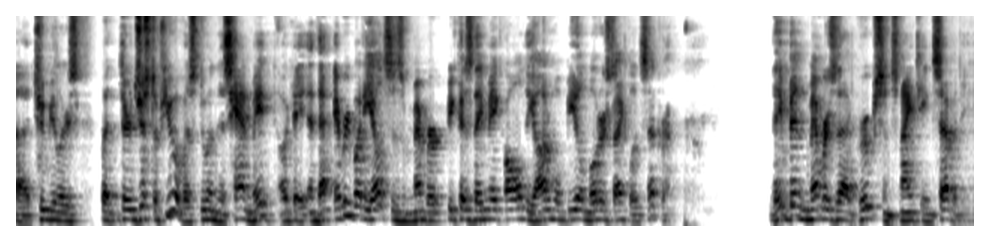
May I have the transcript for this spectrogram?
uh, tubulars. But there are just a few of us doing this handmade. Okay, and that everybody else is a member because they make all the automobile, motorcycle, etc. They've been members of that group since 1970.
